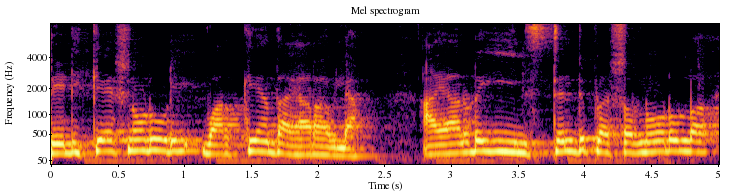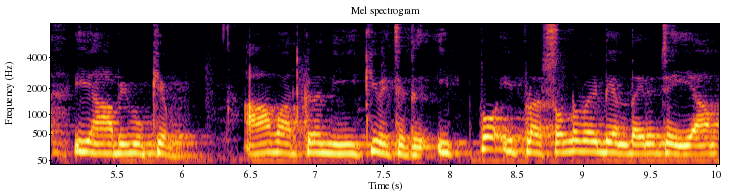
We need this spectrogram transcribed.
ഡെഡിക്കേഷനോടുകൂടി വർക്ക് ചെയ്യാൻ തയ്യാറാവില്ല. അയാളുടെ ഈ ഇൻസ്റ്റന്റ് പ്ലഷറിനോടുള്ള ഈ ആഭിമുഖ്യം ആ വർക്കിനെ നീക്കി വെച്ചിട്ട് ഇപ്പോൾ ഈ പ്ലഷറിന് വേണ്ടി എന്തായാലും ചെയ്യാം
